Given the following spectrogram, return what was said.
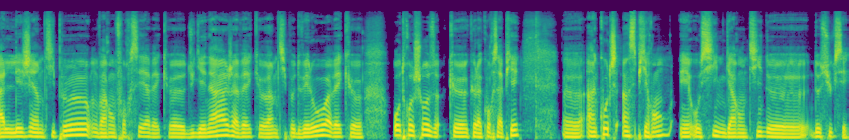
alléger un petit peu, on va renforcer avec du gainage, avec un petit peu de vélo, avec autre chose que, que la course à pied. Euh, un coach inspirant est aussi une garantie de, succès.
